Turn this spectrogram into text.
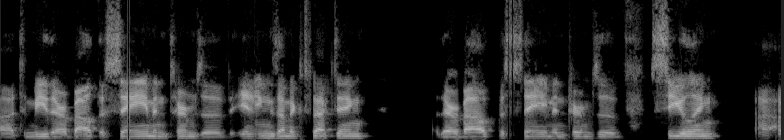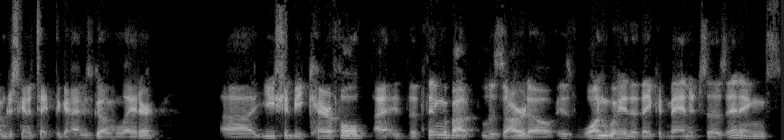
uh, to me, they're about the same in terms of innings I'm expecting. They're about the same in terms of ceiling. I'm just going to take the guy who's going later. Uh, you should be careful. I, the thing about Luzardo is one way that they could manage those innings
